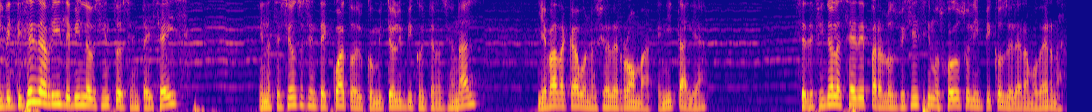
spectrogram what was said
El 26 de abril de 1966, en la sesión 64 del Comité Olímpico Internacional, llevada a cabo en la ciudad de Roma, en Italia, se definió la sede para los vigésimos Juegos Olímpicos de la era moderna.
